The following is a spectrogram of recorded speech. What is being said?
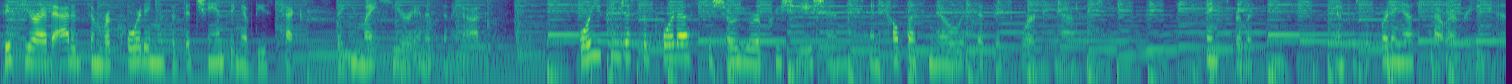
This year, I've added some recordings of the chanting of these texts that you might hear in a synagogue. Or you can just support us to show your appreciation and help us know that this work matters. Thanks for listening and for supporting us however you can.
